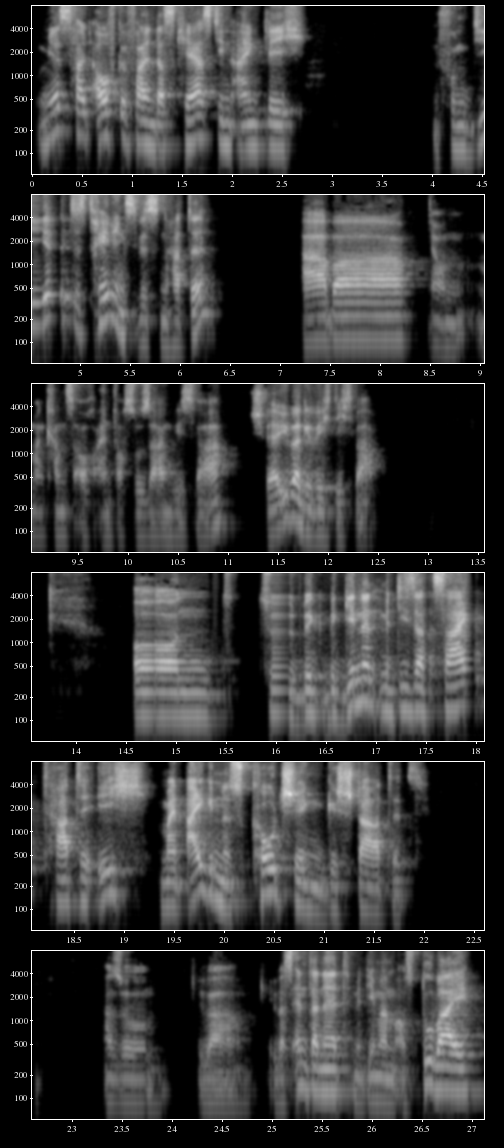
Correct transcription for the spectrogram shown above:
Und mir ist halt aufgefallen, dass Kerstin eigentlich ein fundiertes Trainingswissen hatte, aber ja, man kann es auch einfach so sagen, wie es war, schwer übergewichtig war. Und zu be beginnend mit dieser Zeit hatte ich mein eigenes Coaching gestartet. Also über übers Internet mit jemandem aus Dubai.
